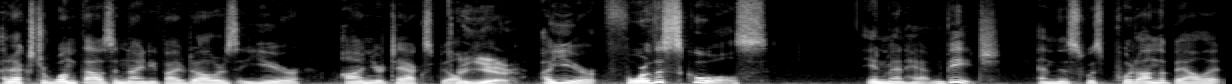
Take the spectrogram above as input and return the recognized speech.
an extra $1,095 a year on your tax bill a year. a year for the schools in Manhattan Beach. And this was put on the ballot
